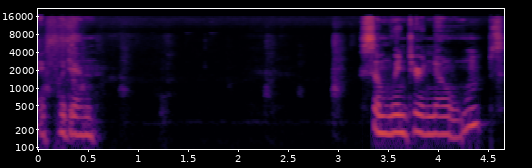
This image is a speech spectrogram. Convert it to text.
I put in some winter gnomes.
